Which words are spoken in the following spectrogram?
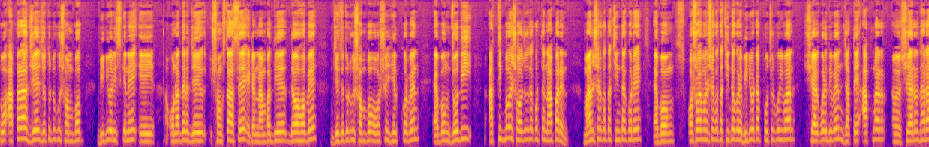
তো আপনারা যে যতটুকু সম্ভব ভিডিওর স্ক্রিনে এই ওনাদের যে সংস্থা আছে, এটার নাম্বার দিয়ে দেওয়া হবে। যে যতটুকু সম্ভব অবশ্যই হেল্প করবেন এবং যদি আর্থিকভাবে সহযোগিতা করতে না পারেন, মানুষের কথা চিন্তা করে এবং অসহায় মানুষের কথা চিন্তা করে ভিডিওটা প্রচুর পরিমাণ শেয়ার করে দিবেন, যাতে আপনার শেয়ারের দ্বারা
